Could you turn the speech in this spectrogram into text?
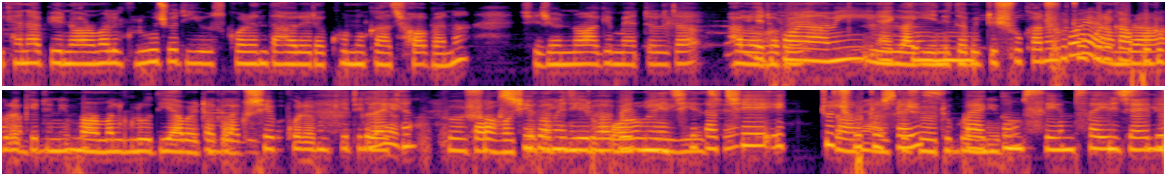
এখানে আপনি নর্মাল গ্লু যদি ইউজ করেন তাহলে এটা কোনো কাজ হবে না। সেজন্য আগে মেটালটা ভালোভাবে আমি লাগিয়ে নিতে হবে। একটু শুকানোর ছোট পরে করে কাপড় টুকরা কেটে নিব। নর্মাল গ্লু দিয়ে আবার এটা shape করে আমি কেটে দেখেন সহজে। শেপ আমি যেভাবে নিয়েছি তার। চেয়ে একটু ছোট সাইজ বা একদম সেম সাইজ চাইলে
